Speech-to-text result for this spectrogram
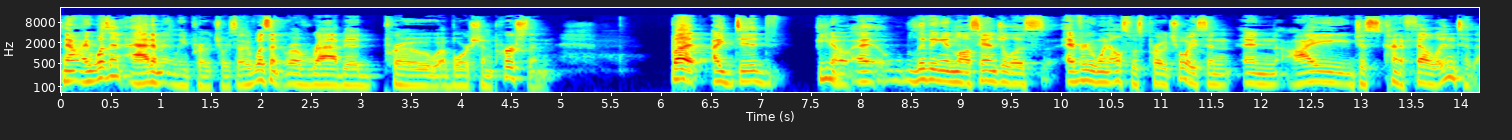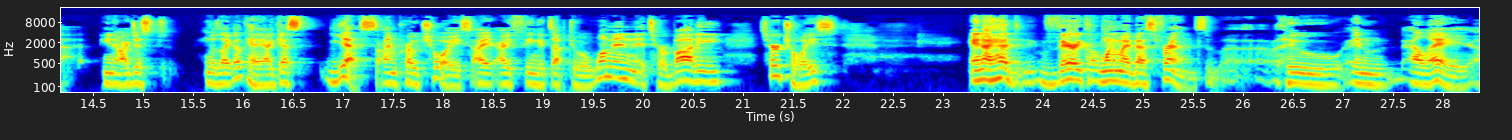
Now, I wasn't adamantly pro choice. I wasn't a rabid pro abortion person. But I did, you know, living in Los Angeles, everyone else was pro-choice, and and I just kind of fell into that. You know, I just was like, okay, I guess yes, I'm pro-choice. I, I think it's up to a woman. It's her body. It's her choice. And I had very one of my best friends uh, who in L.A. Uh,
